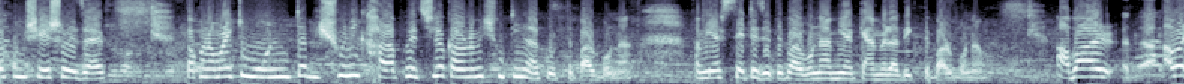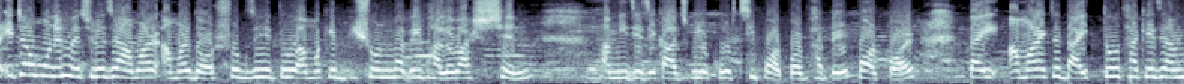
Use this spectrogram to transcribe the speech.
যখন শেষ হয়ে যায়, তখন আমার একটু মনটা ভীষণই খারাপ হয়েছিল, কারণ আমি শুটিং আর করতে পারব না। আমি আর সেটে যেতে পারব না, আমি আর ক্যামেরা দেখতে পারব না। আবার আবার এটাও মনে হয়েছিল যে আমার আমার দর্শক যেহেতু আমাকে ভীষণভাবেই ভালোবাসছেন, আমি যে যে কাজগুলো করছি পরপর ভাবে, পরপর, তাই আমার একটা দায়িত্বও থাকে যে আমি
